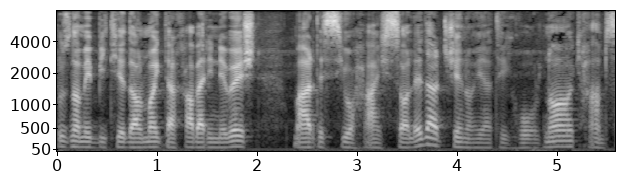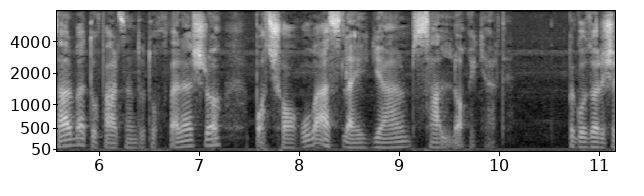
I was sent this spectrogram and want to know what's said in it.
روزنامه بیتی دانمارک در خبری نوشت مرد 38 ساله در جنایتی هولناک همسر و دو فرزند و دخترش را با چاقو و اسلحه گرم سلاقی کرده. به گزارش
